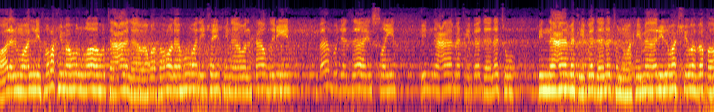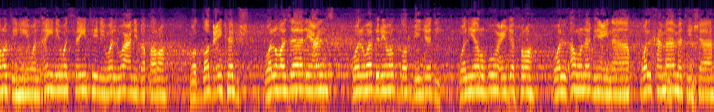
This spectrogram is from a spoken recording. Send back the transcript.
قال المؤلف رحمه الله تعالى وغفر له ولشيخنا والحاضرين باب جزاء الصيد في النعامة بدنة في النعامة بدنة وحمار الوحش وبقرته والأين والثيتل والوعل بقرة والضبع كبش والغزال عنز والوبر والضب جدي واليربوع جفرة والأرنب عناق والحمامة شاة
